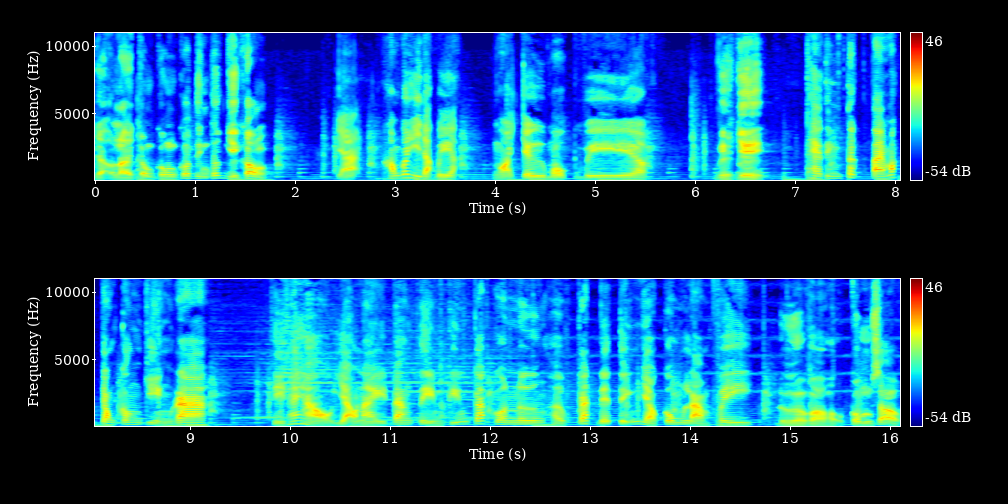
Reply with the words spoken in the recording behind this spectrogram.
Dạo này trong cung có tin tức gì không? Dạ không có gì đặc biệt Ngoại trừ một việc. Việc gì Theo tin tức tai mắt trong cân truyền ra Thì Thái hậu dạo này đang tìm kiếm các cô nương hợp cách để tiễn vào cung làm phi. Đưa vào hậu cung sao?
